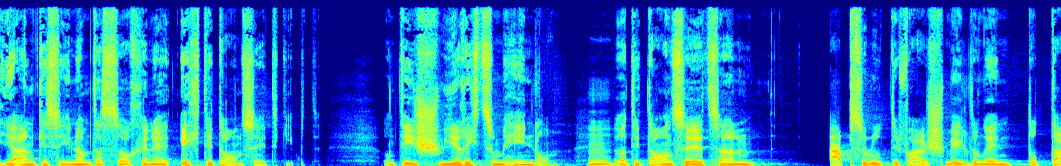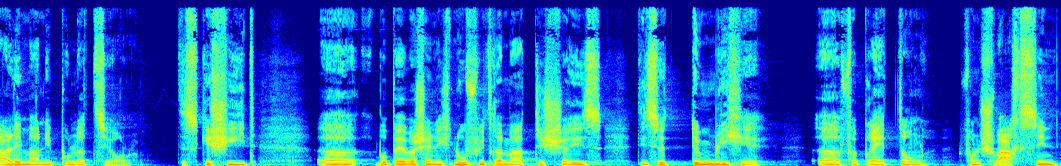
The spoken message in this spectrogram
Jahren gesehen haben, dass es auch eine echte Downside gibt. Und die ist schwierig zum Handeln. Mhm. Die Downside sind absolute Falschmeldungen, totale Manipulation. Das geschieht. Äh, wobei wahrscheinlich nur viel dramatischer ist diese dümmliche äh, Verbreitung von Schwachsinn,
